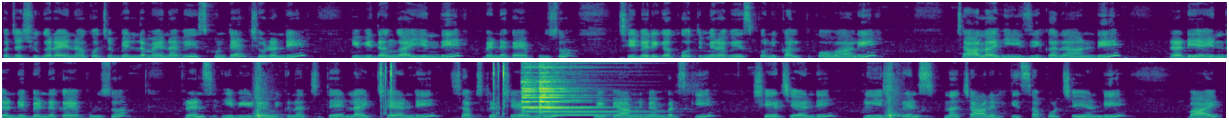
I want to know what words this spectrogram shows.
కొంచెం షుగర్ అయినా కొంచెం బెల్లం అయినా వేసుకుంటే చూడండి ఈ విధంగా అయ్యింది. బెండకాయ పులుసు చివరిగా కొత్తిమీర వేసుకొని కలుపుకోవాలి. చాలా ఈజీ కదా అండి. రెడీ అయిందండి బెండకాయ పులుసు. ఫ్రెండ్స్ ఈ వీడియో మీకు నచ్చితే లైక్ చేయండి సబ్స్క్రైబ్ చేయండి. మీ ఫ్యామిలీ మెంబర్స్కి షేర్ చేయండి. ప్లీజ్ ఫ్రెండ్స్ నా ఛానల్కి సపోర్ట్ చేయండి. బాయ్.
